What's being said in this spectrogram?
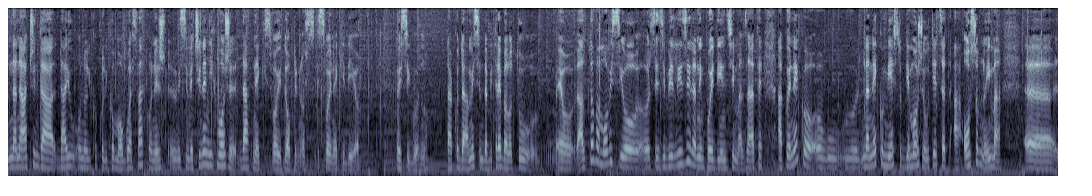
na način da daju onoliko koliko mogu, a svatko ne, mislim većina njih može dati neki svoj doprinos i svoj neki dio. To je sigurno. Tako da mislim da bi trebalo tu evo, ali to vam ovisi o, senzibiliziranim pojedincima, znate. Ako je neko u, na nekom mjestu gdje može utjecati, a osobno ima e,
